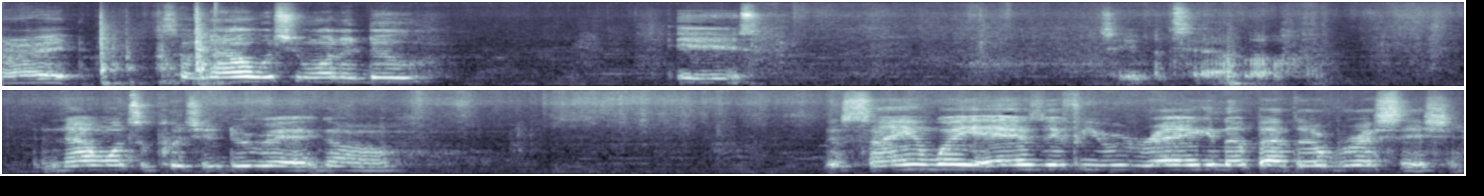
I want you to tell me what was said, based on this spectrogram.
Alright, so now what you want to do is take my towel off. Now I want to put your do-rag on. The same way as if you were ragging up after a brush session.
